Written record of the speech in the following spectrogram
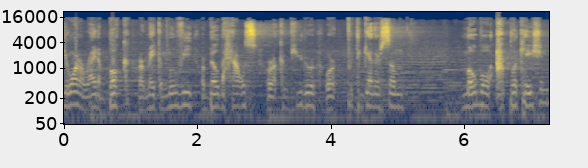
You want to write a book or make a movie or build a house or a computer or put together some mobile application.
